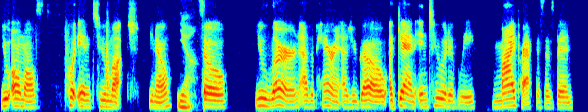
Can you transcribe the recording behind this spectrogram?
you almost put in too much, you know? Yeah. So you learn as a parent as you go, again, intuitively. My practice has been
